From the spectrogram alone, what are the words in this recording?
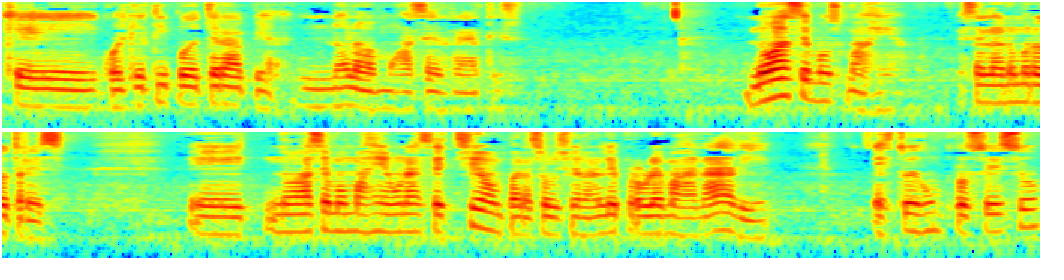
que cualquier tipo de terapia no la vamos a hacer gratis. No hacemos magia. Esa es la número 3. Eh, no hacemos magia en una sección para solucionarle problemas a nadie. Esto es un proceso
